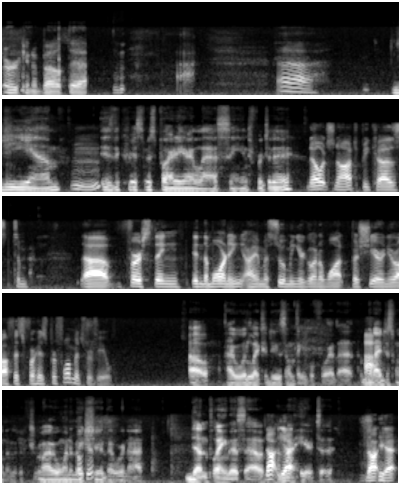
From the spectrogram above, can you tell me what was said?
Erkin about that. Uh, GM, hmm. is the Christmas party our last scene for today? No, it's not because to, uh, first thing in the morning, I'm assuming you're going to want Bashir in your office for his performance review. Oh, I would like to do something before that, but Ah. I just want to make sure, I want to make Okay. sure that we're not done playing this out. Not I'm yet. not here to. Not yet.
